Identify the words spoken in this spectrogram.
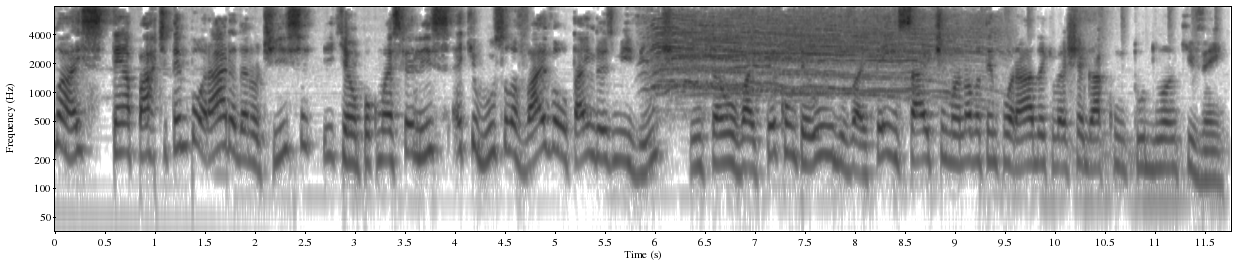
Mas tem a parte temporária da notícia e que é um pouco mais feliz é que o Bússola vai voltar em 2020. Então vai ter conteúdo, vai ter insight, uma nova temporada que vai chegar com tudo no ano que vem.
